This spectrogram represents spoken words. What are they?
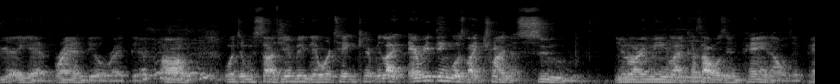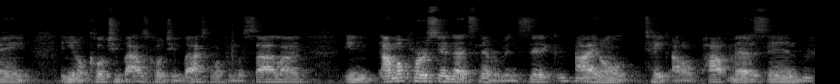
Yeah, yeah, brand deal right there. Um, went to massage envy. They were taking care of me. Like everything was like trying to soothe. You know what I mean? Like, cause I was in pain. I was in pain. And you know, coaching. I was coaching basketball from the sideline. And I'm a person that's never been sick. I don't take. I don't pop medicine.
